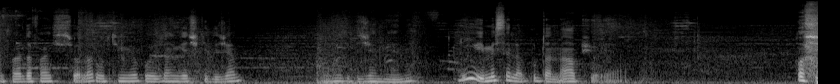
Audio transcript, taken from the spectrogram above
Yukarıda fight istiyorlar. Ultim yok o yüzden geç gideceğim. Ama gideceğim yani. Louis mesela burada ne yapıyor ya? Of.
